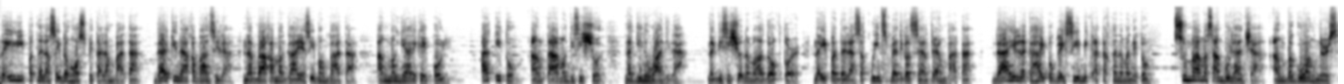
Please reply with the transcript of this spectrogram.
na ilipat na lang sa ibang hospital ang bata dahil kinakabahan sila na baka magaya sa ibang bata ang mangyari kay Paul. At ito ang tamang desisyon na ginawa nila. Nagdesisyon ng mga doktor na ipadala sa Queen's Medical Center ang bata dahil nagka-hypoglycemic attack na naman ito. Sumama sa ambulansya ang baguhang nurse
